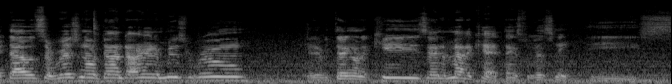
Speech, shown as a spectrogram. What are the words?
that was original done down here in the music room. Get everything on the keys and the malletKAT. Thanks for listening. Peace.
